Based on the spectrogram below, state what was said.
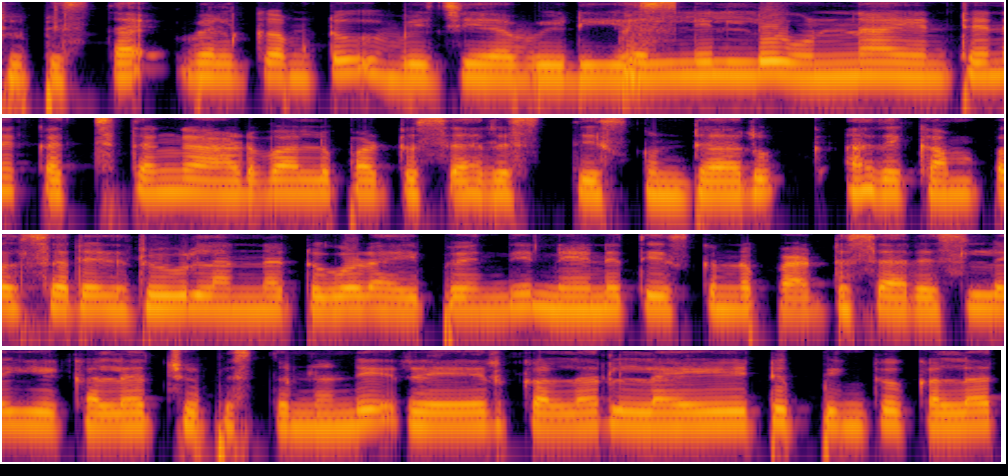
చూపిస్తా. వెల్కమ్ టు విజయ వీడియో పెళ్ళిళ్ళు ఉన్నాయంటేనే ఖచ్చితంగా ఆడవాళ్ళు పట్టు శారీస్ తీసుకుంటారు. అది కంపల్సరీ రూల్ అన్నట్టు కూడా అయిపోయింది. నేను తీసుకున్న పట్టు శారీస్లో ఈ కలర్ చూపిస్తుండండి. Rare colour light pink colour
